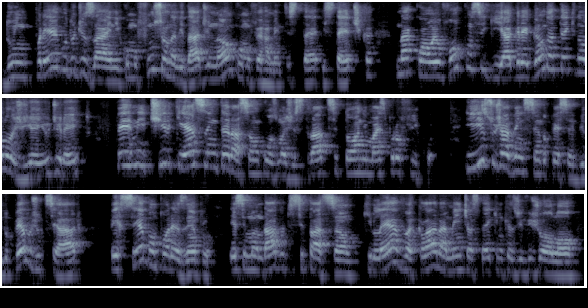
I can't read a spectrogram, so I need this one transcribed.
do emprego do design como funcionalidade, não como ferramenta estética, na qual eu vou conseguir, agregando a tecnologia e o direito, permitir que essa interação com os magistrados se torne mais profícua. E isso já vem sendo percebido pelo judiciário. Percebam, por exemplo, esse mandado de citação que leva claramente as técnicas de law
